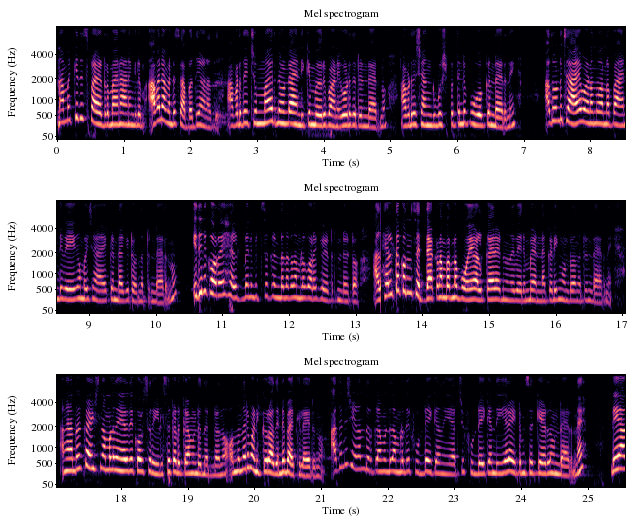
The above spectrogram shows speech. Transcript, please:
നമുക്കിത് സ്പൈഡർമാൻ ആണെങ്കിലും അവൻ അവന്റെ സബതിയാണത്. അവിടുത്തെ ചുമ്മാ ഇരുന്നുകൊണ്ട് ആന്റിക്കും വേറെ പണി കൊടുത്തിട്ടുണ്ടായിരുന്നു. അവിടുത്തെ ശംഖുപുഷ്പത്തിന്റെ പൂവൊക്കെ ഉണ്ടായിരുന്നേ. അതുകൊണ്ട് ചായ വേണം എന്ന് പറഞ്ഞപ്പോൾ ആന്റി വേഗം പോയി ചായയൊക്കെ ഉണ്ടാക്കിയിട്ട് വന്നിട്ടുണ്ടായിരുന്നു. ഇതിന് കുറേ ഹെൽത്ത് ബെനിഫിറ്റ്സ് ഒക്കെ ഉണ്ടെന്നൊക്കെ നമ്മൾ കുറേ കേട്ടിട്ടുണ്ട് കേട്ടോ. അത് ഹെൽത്തൊക്കെ ഒന്ന് സെറ്റ് ആക്കണം പറഞ്ഞ് പോയ ആൾക്കാരായിരുന്നു വരുമ്പോൾ എണ്ണക്കടിയും കൊണ്ടുവന്നിട്ടുണ്ടായിരുന്നു. അങ്ങനെ അതൊക്കെ കഴിച്ച് നമ്മൾ നേരത്തെ കുറച്ച് റീൽസ് ഒക്കെ എടുക്കാൻ വേണ്ടി വന്നിട്ടുണ്ടായിരുന്നു. ഒന്നൊന്നര മണിക്കൂർ അതിന്റെ ബാക്കിലായിരുന്നു. അതിന് ക്ഷീണം തീർക്കാൻ വേണ്ടി നമ്മളിത് ഫുഡ് കഴിക്കാമെന്ന് വിചാരിച്ച് ഫുഡ് കഴിക്കാൻ തീരെ ഐറ്റംസ് ഒക്കെ ആയിരുന്നു ഉണ്ടായിരുന്നേ. ദേ ആ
